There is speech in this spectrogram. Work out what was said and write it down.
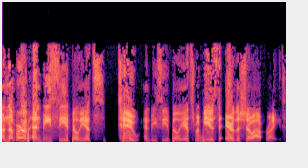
a number of NBC affiliates two NBC affiliates refused to air the show outright.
